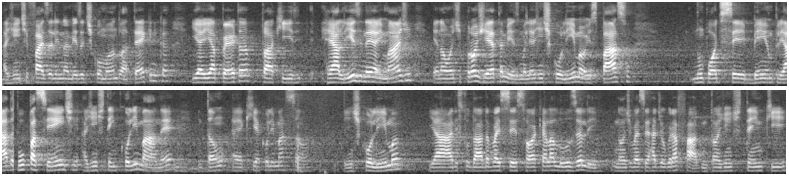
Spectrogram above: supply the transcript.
A gente faz ali na mesa de comando a técnica e aí aperta para que realize né, a imagem, é na onde projeta mesmo. Ali a gente colima o espaço, não pode ser bem ampliada. Para o paciente, a gente tem que colimar, né? Então, é aqui a colimação. A gente colima e a área estudada vai ser só aquela luz ali, onde vai ser radiografado. Então a gente tem que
